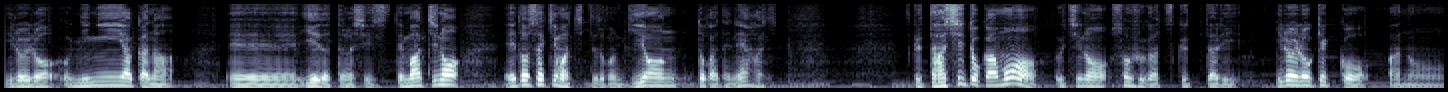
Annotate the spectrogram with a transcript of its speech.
いろいろ賑やかな、えー、家だったらしいです。で町の江戸崎町っていうところの祇園とかでね作る出汁とかもうちの祖父が作ったりいろいろ結構あの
